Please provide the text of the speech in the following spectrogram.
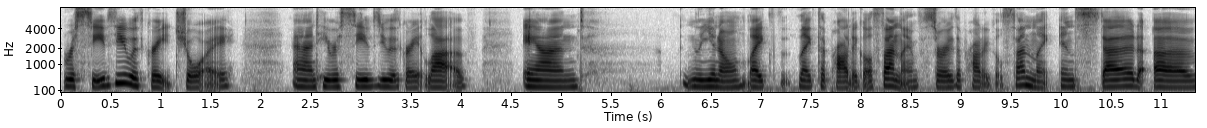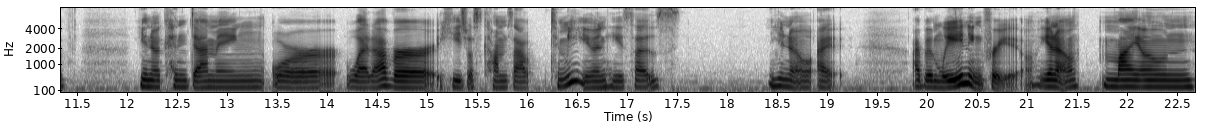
receives you with great joy and He receives you with great love. And you know, like like the prodigal son, like the story of the prodigal son, like instead of you know condemning or whatever, he just comes out to meet you and he says, you know, I I've been waiting for you, you know. My own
